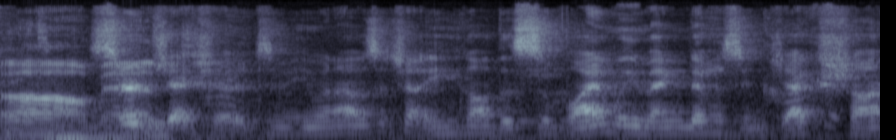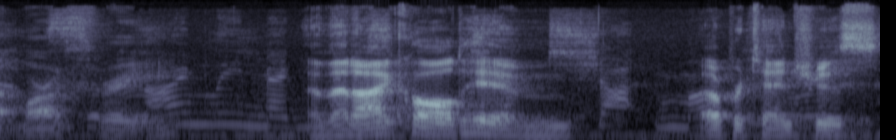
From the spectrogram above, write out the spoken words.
oh Sir. Jecht showed it to me when I was a child. He called it the sublimely magnificent Jecht Shot Mark III. And then I called him a pretentious,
